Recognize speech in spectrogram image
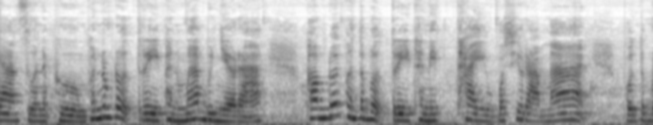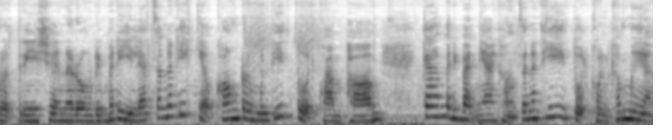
ยานสวนภูมิพลตำรวจตรีพันมาบุญยรักษ์พร้อมด้วยพลตำรวจตรีธนิตไทยวชิรามาศพลตำรวจตรีเชิญนรงริมพดี และเจ้าหน้าที่เกี่ยวข้องลงพื้นที่ตรวจความพร้อม การปฏิบัติงานของเจ้าหน้าที่ตรวจคนเข้าเมือง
